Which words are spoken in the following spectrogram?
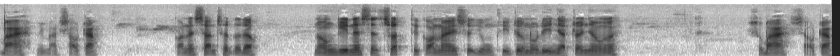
3 mình bán 600 con này sản xuất ở đâu? nó ghi nơi sản xuất thì con này sử dụng thị trường nội địa Nhật rồi nha mọi người số 3 600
